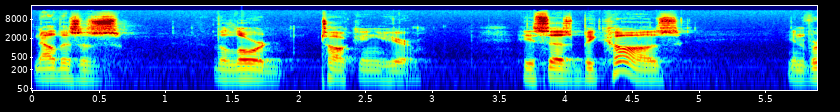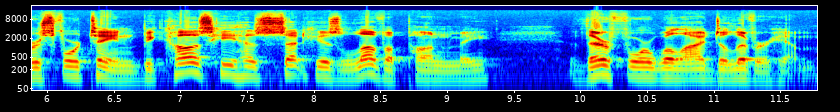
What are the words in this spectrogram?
Now, this is the Lord talking here. He says, Because, in verse 14, because he has set his love upon me, therefore will I deliver him.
